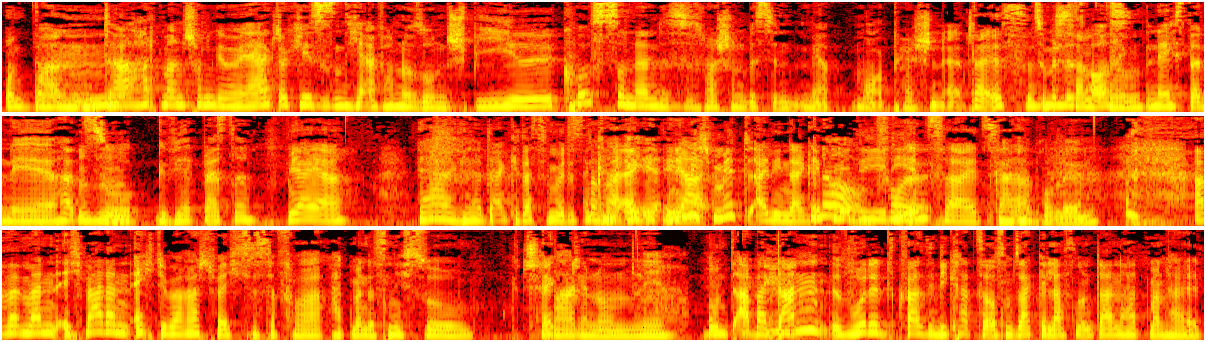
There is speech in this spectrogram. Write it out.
Und dann, Und da hat man schon gemerkt, okay, es ist nicht einfach nur so ein Spielkuss, sondern das war schon ein bisschen mehr more passionate. Da ist es Zumindest aus something. Mhm. nächster Nähe hat so gewirkt, weißt du? ja, ja. Ja, ja, danke, dass du mir das nochmal, Kann- äh, nimm ja. mich mit, Alina, gib Genau, mir die, die voll. Insights. Gar ja. kein Problem. Aber man, ich war dann echt überrascht, weil ich das davor, hat man das nicht so gecheckt. Wahrgenommen, nee. Und aber dann wurde quasi die Katze aus dem Sack gelassen und dann hat man halt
